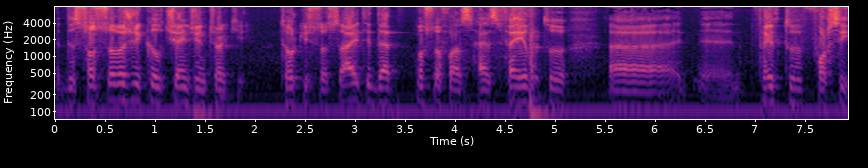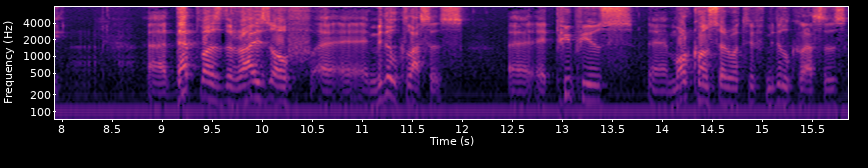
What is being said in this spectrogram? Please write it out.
the sociological change in Turkey. Turkish society that most of us has failed to uh, uh, failed to foresee. Uh, that was the rise of uh, middle classes, uh, a pupious, uh, more conservative middle classes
